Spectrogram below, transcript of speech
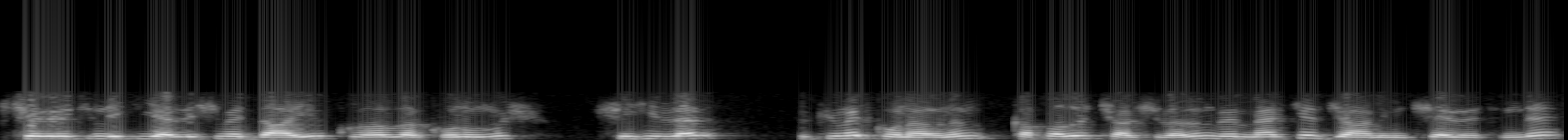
çevresindeki yerleşime dair kurallar konulmuş, şehirler hükümet konağının, kapalı çarşıların ve merkez caminin çevresinde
